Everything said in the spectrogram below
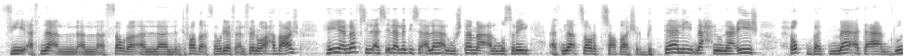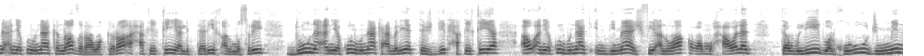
في أثناء الثورة الانتفاضة الثورية في 2011 هي نفس الأسئلة التي سألها المجتمع المصري أثناء ثورة 19 بالتالي نحن نعيش حقبة 100 عام دون أن يكون هناك نظرة وقراءة حقيقية للتاريخ المصري دون أن يكون هناك عملية تجديد حقيقية أو أن يكون هناك اندماج في الواقع ومحاولة توليد والخروج من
